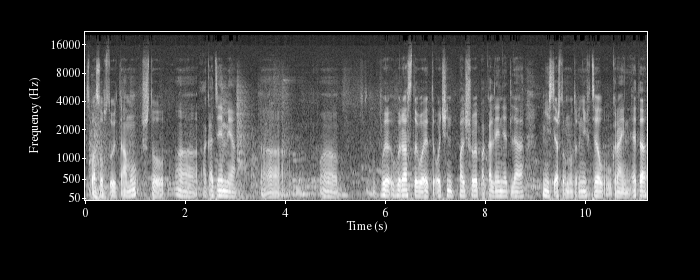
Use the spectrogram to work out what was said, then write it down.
способствует тому, что э, академия э, э, вы- вырастывает очень большое поколение для Министерства внутренних дел Украины. Это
